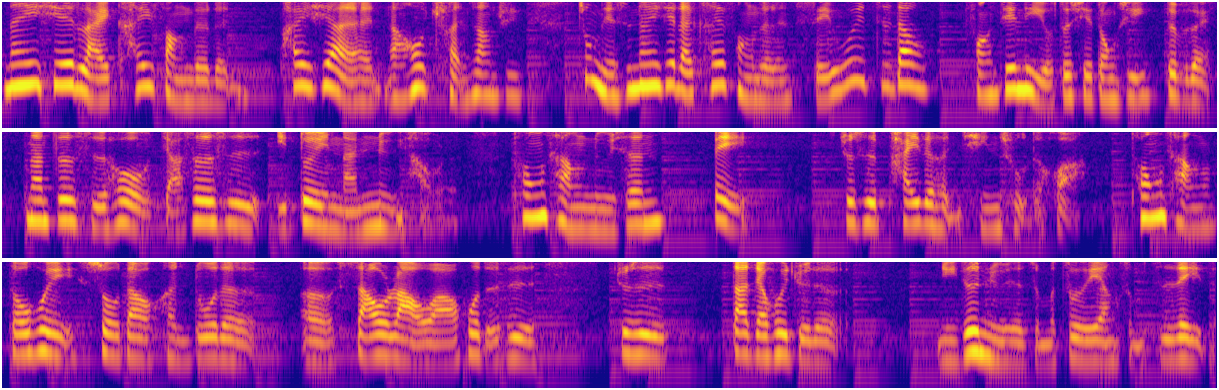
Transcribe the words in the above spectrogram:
那一些来开房的人拍下来，然后传上去。重点是那一些来开房的人，谁会知道房间里有这些东西，对不对？那这时候假设是一对男女好了，通常女生被就是拍得很清楚的话，通常都会受到很多的呃骚扰啊，或者是就是大家会觉得你这女的怎么这样什么之类的，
